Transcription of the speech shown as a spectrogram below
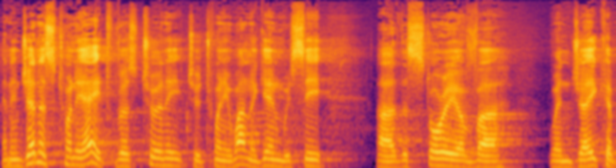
And in Genesis 28, verse 20 to 21, again, we see uh, the story of uh, when Jacob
